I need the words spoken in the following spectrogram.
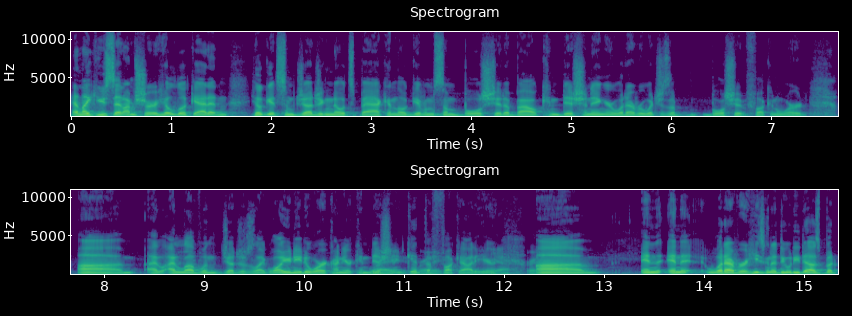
and like you said, I'm sure he'll look at it and he'll get some judging notes back, and they'll give him some bullshit about conditioning or whatever, which is a bullshit fucking word. Um, I, I love when the judges are like, "Well, you need to work on your conditioning." Right, Get the fuck out of here. Yeah, right. Um, and and whatever he's going to do what he does, but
